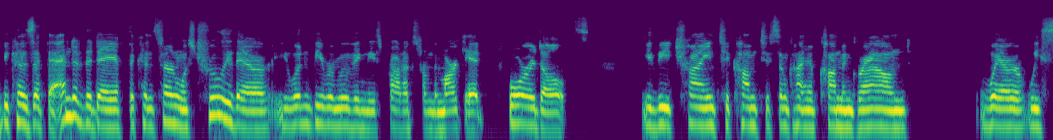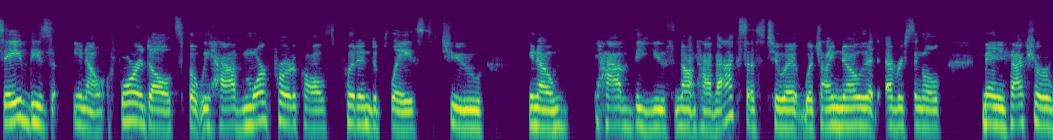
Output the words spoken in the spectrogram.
because at the end of the day, if the concern was truly there, you wouldn't be removing these products from the market for adults. You'd be trying to come to some kind of common ground where we save these, you know, for adults, but we have more protocols put into place to, you know, have the youth not have access to it, which I know that every single manufacturer,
